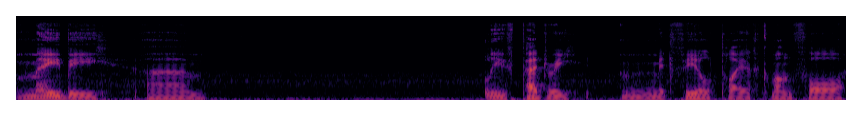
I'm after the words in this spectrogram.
maybe um, leave Pedri, midfield player, to come on for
